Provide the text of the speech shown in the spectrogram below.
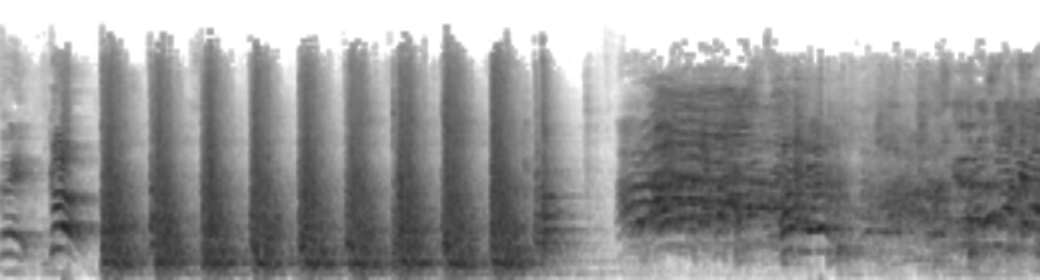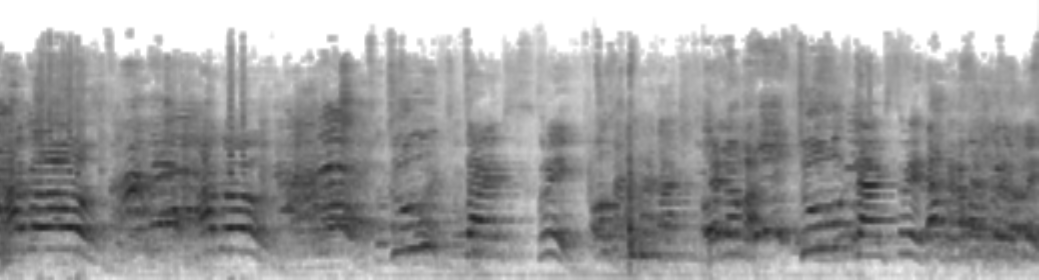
three, go! Okay. I go. I go. Two times three. The number. Two times three. That's the number we're going to play.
